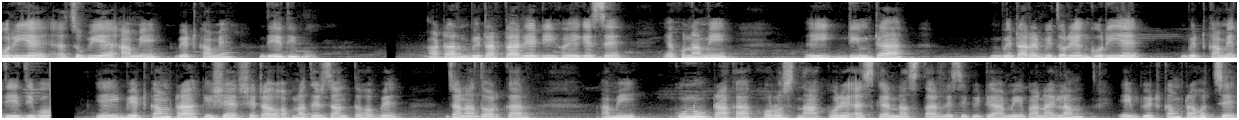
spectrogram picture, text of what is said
গড়িয়ে, চুবিয়ে আমি ব্রেড কামে দিয়ে দিব। আটার বেটারটা রেডি হয়ে গেছে। এখন আমি এই ডিমটা বেটারের ভিতরে গড়িয়ে বেড কামে দিয়ে দিব। এই বেডকামটা কিসের সেটাও আপনাদের জানতে হবে, জানা দরকার। আমি কোনো টাকা খরচ না করে আজকের নাস্তার রেসিপিটা আমি বানাইলাম। এই বেডকামটা হচ্ছে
